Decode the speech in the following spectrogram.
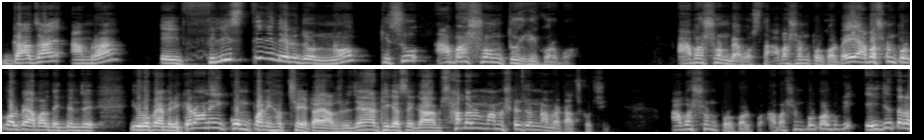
গাজায় আমরা এই ফিলিস্তিনিদের জন্য কিছু আবাসন তৈরি করব। আবাসন ব্যবস্থা আবাসন প্রকল্প। এই আবাসন প্রকল্পে আবার দেখবেন যে ইউরোপ আমেরিকার অনেক কোম্পানি হচ্ছে এটা আসবে যে হ্যাঁ, ঠিক আছে সাধারণ মানুষের জন্য আমরা কাজ করছি। আবাসন প্রকল্প আবাসন প্রকল্প কি? এই যে তারা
